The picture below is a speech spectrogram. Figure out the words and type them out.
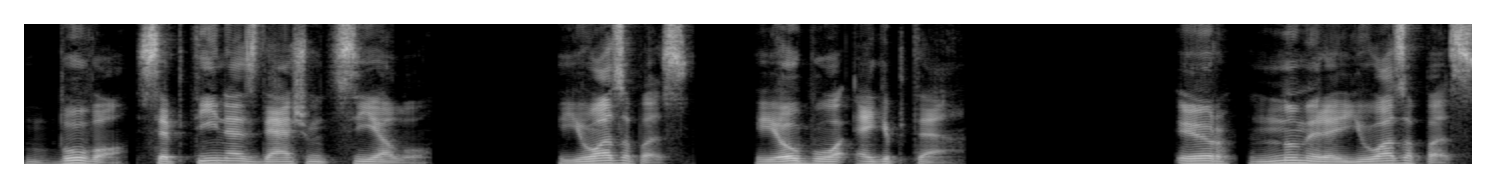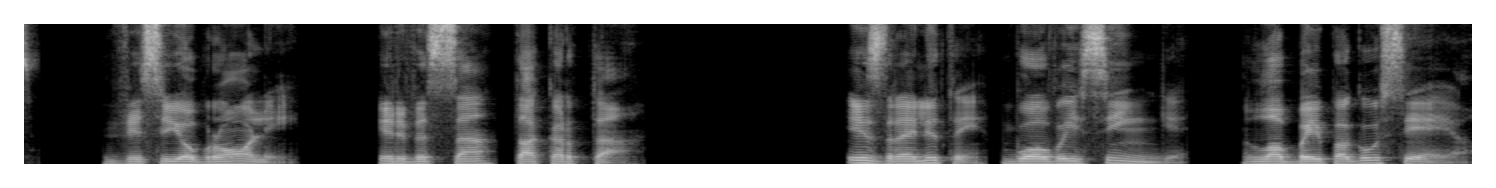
buvo 70 sielų. Juozapas jau buvo Egipte. Ir numirė Juozapas, visi jo broliai ir visa ta karta. Izraelitai buvo vaisingi, labai pagausėjo,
